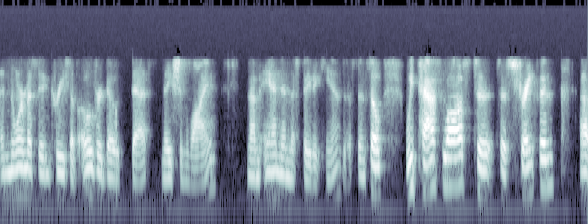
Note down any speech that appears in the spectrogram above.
enormous increase of overdose deaths nationwide um, and in the state of Kansas. And so we passed laws to, to strengthen uh,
